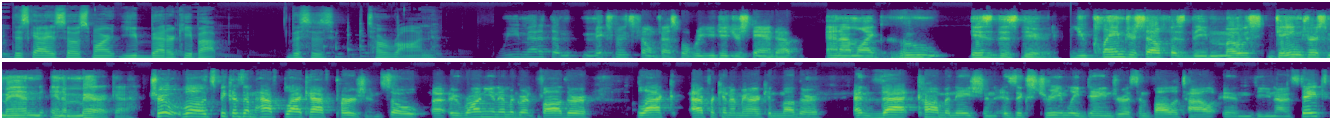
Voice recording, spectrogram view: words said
this guy is so smart, you better keep up. This is Tehran. We met at the Mixed Roots Film Festival where you did your stand up. And I'm like, who is this dude? You claimed yourself as the most dangerous man in America. True. Well, it's because I'm half black, half Persian. So, uh, Iranian immigrant father, black African American mother. And that combination is extremely dangerous and volatile in the United States,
